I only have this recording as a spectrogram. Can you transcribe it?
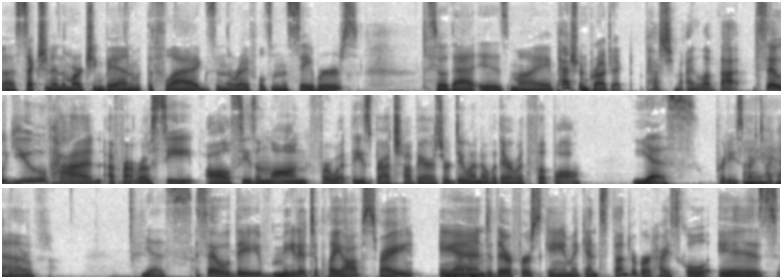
uh, section in the marching band with the flags and the rifles and the sabers. So that is my passion project. Passion, I love that. So you've had a front row seat all season long for what these Bradshaw Bears are doing over there with football. Yes, pretty spectacular. Yes. So they've made it to playoffs, right? And yeah. their first game against Thunderbird High School is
